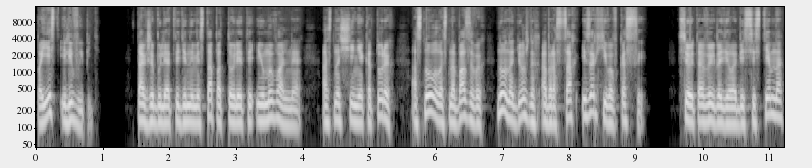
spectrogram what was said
поесть или выпить. Также были отведены места под туалеты и умывальные, оснащение которых основывалось на базовых, но надежных образцах из архивов косы. Все это выглядело бессистемно,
